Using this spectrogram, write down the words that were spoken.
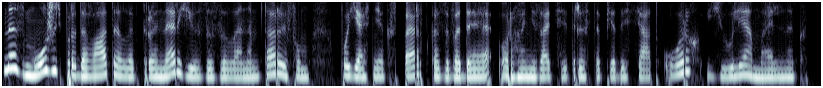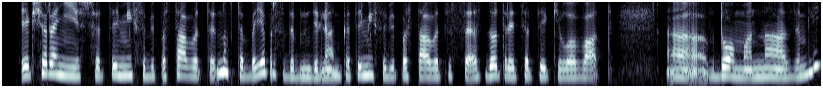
не зможуть продавати електроенергію за зеленим тарифом, пояснює експертка з ВД організації 350 Орг Юлія Мельник. Якщо раніше ти міг собі поставити, ну в тебе є присадибна ділянка, ти міг собі поставити СЕС до 30 кВт вдома на землі,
